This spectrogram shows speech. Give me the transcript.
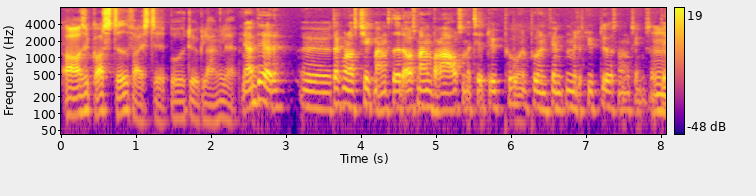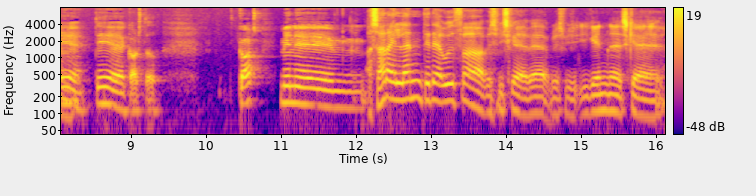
Og også et godt sted faktisk til både dykke Langeland. Ja, det er det. Øh, der kan man også tjekke mange steder. Der er også mange vrag, som er til at dykke på, på en 15 meters dybde og sådan nogle ting. Så mm. det, det er et godt sted. Godt. Men øh, Og så er der et eller andet det der ud for, hvis vi skal være, hvis vi igen øh, skal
